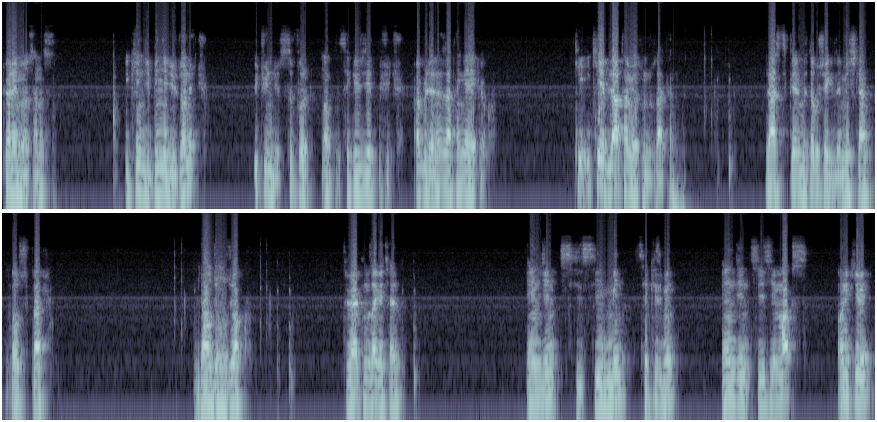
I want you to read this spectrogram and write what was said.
göremiyorsanız. ikinci 1713 Üçüncü 0.873 Öbürlerine zaten gerek yok. Ki ikiye bile atamıyorsunuz zaten. Lastiklerimiz de bu şekilde Michelin, yol süper. Yolcumuz yok. Twerk'ımıza geçelim. Engine CC min 8000 Engine CC max 12000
